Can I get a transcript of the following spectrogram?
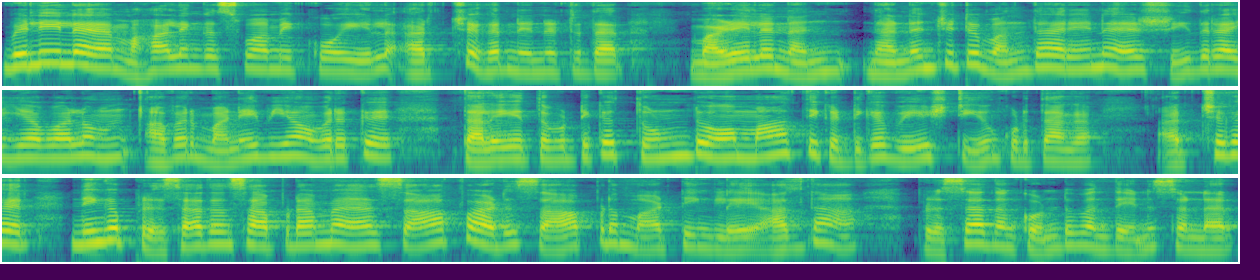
வெளியில் மகாலிங்க சுவாமி கோயில் அர்ச்சகர் நின்றுட்டு இருந்தார் மழையில் நன் நனைஞ்சிட்டு வந்தாரேன்னு ஸ்ரீதர ஐயாவாலும் அவர் மனைவியும் அவருக்கு தலையை துவட்டிக்க துண்டும் மாற்றி கட்டிக்க வேஷ்டியும் கொடுத்தாங்க. அர்ச்சகர் நீங்கள் பிரசாதம் சாப்பிடாம சாப்பாடு சாப்பிட மாட்டீங்களே அதுதான் பிரசாதம் கொண்டு வந்தேன்னு சொன்னார்.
